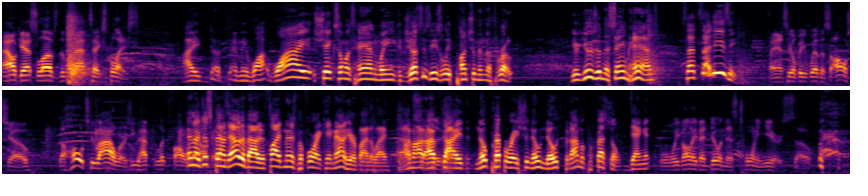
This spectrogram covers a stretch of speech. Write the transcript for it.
Al Getz loves the when that takes place. I, uh, I mean, why, why shake someone's hand when you could just as easily punch them in the throat? You're using the same hand that's that easy. Fans, he'll be with us all show. The whole two hours, you have to look forward. And I just found out about it five minutes before I came out here. By the way, I'm, I've got no preparation, no notes, but I'm a professional. Dang it! Well, we've only been doing this 20 years, so.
